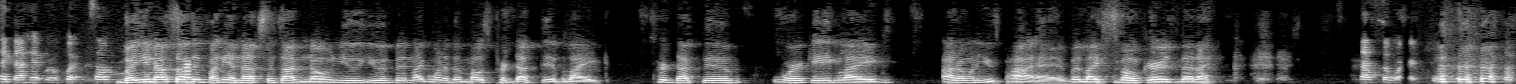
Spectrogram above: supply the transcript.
take that hit real quick. So, but you know something funny enough, since I've known you, you have been like one of the most productive, like productive, working, like I don't want to use pothead, but like smokers that I. That's the word.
